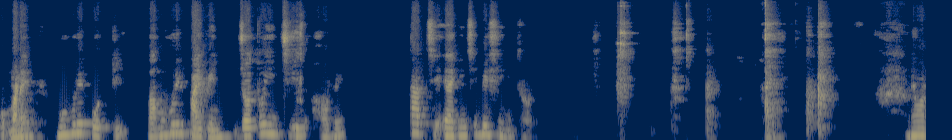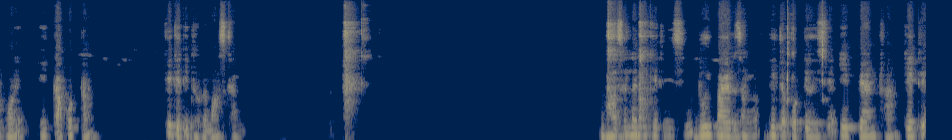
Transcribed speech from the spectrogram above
মানে মুহুরির পট্টি বা মুহুরির পাইপিং যত ইঞ্চি হবে, তার চেয়ে এক ইঞ্চি বেশি নিতে হবে। নেওয়ার পরে এই কাপড়টা কেটে দিতে হবে মাঝখানে। ভাজের লাগে কেটে দিয়েছি। দুই পায়ের জন্য দুইটা পট্টি হয়েছে। এই প্যান্টটা কেটে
